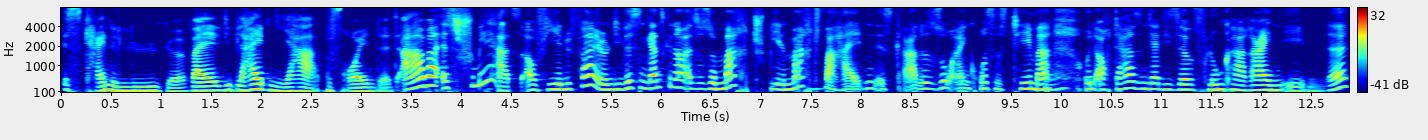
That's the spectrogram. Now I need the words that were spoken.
ist keine Lüge, weil die bleiben ja befreundet. Aber es schmerzt auf jeden Fall. Und die wissen ganz genau, also so Machtspiel, Machtverhalten ist gerade so ein großes Thema. Mhm. Und auch da sind ja diese Flunkereien eben. Ne?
